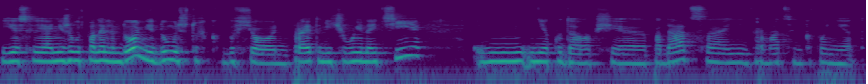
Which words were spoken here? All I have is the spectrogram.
если они живут в панельном доме и думают, что как бы все, про это ничего не найти, некуда вообще податься, и информации никакой нет.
